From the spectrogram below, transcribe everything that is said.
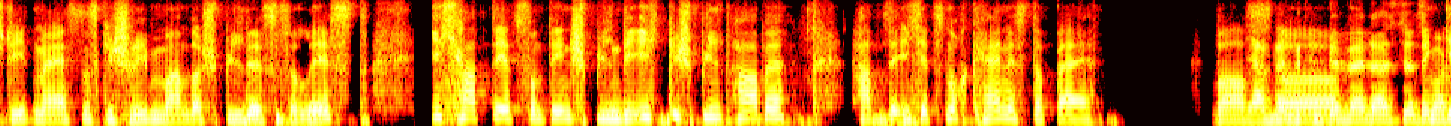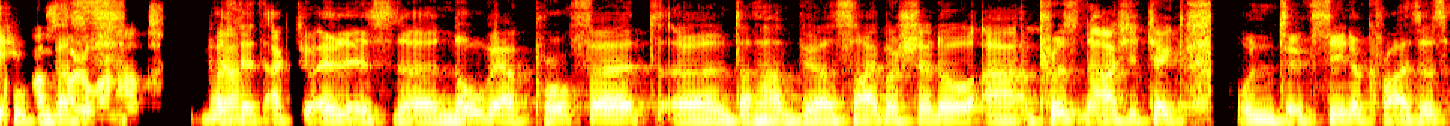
steht meistens geschrieben, wann das Spiel das verlässt. Ich hatte jetzt von den Spielen, die ich gespielt habe, hatte ich jetzt noch keines dabei. Was, ja, wenn, äh, wenn wir das jetzt mal gucken, was, verloren hat was ja. jetzt aktuell ist. Äh, Nowhere Prophet, äh, dann haben wir Cyber Shadow, äh, Prison Architect und Xenocrisis.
